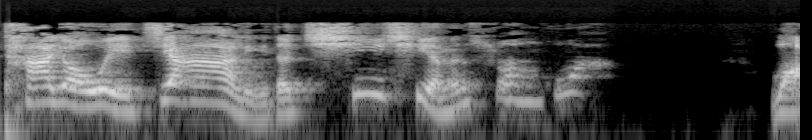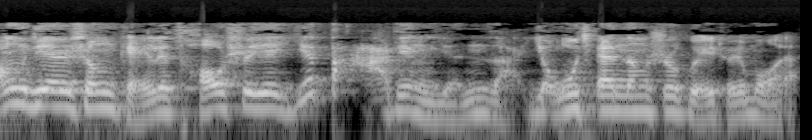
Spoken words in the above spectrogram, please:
他要为家里的妻妾们算卦。王坚生给了曹师爷一大锭银子，有钱能使鬼推磨呀！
